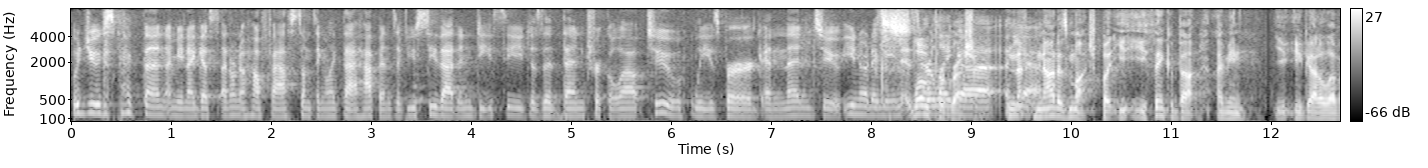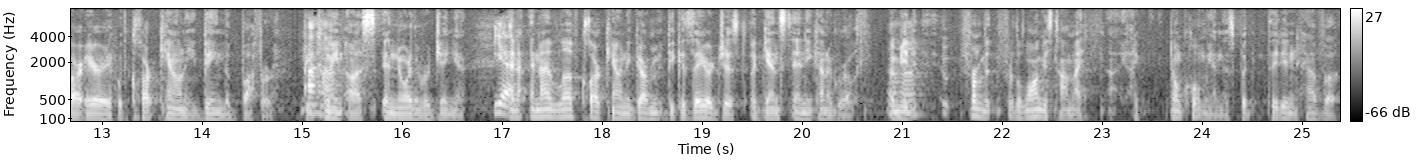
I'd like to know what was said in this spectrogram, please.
Would you expect then? I mean, I guess I don't know how fast something like that happens. If you see that in DC, does it then trickle out to Leesburg and then to you know what I mean? slow progression. Like a, not, yeah. not as much, but you, you think about, I mean, you, you got to love our area with Clarke County being the buffer between us and Northern Virginia. Uh-huh. Yeah. And, and I love Clarke County government because they are just against any kind of growth. I mean, Uh-huh. from for the longest time, I, I, I don't quote me on this, but they didn't have a,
